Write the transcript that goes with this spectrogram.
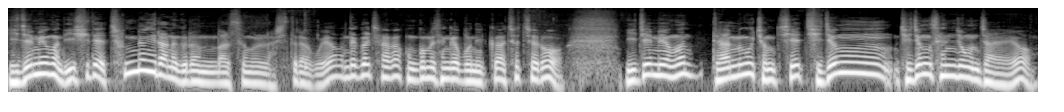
이재명은 이 시대에 천명이라는 그런 말씀을 하시더라고요. 근데 그걸 제가 곰곰이 생각해 보니까 첫째로 이재명은 대한민국 정치의 지정 지정 생존자예요.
